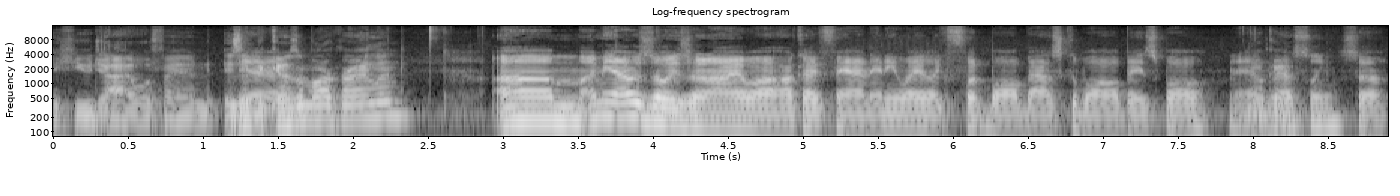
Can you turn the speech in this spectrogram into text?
a huge Iowa fan. Is it because of Mark Reiland? Um, I mean, I was always an Iowa Hawkeye fan anyway, like football, basketball, baseball, and Okay. wrestling. So, So you just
